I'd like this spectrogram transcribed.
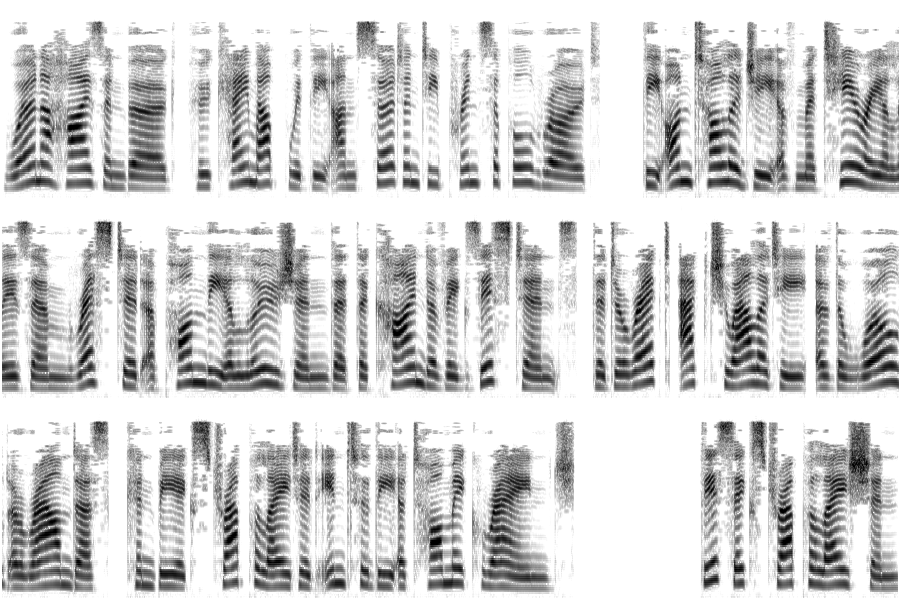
Werner Heisenberg, who came up with the uncertainty principle wrote, the ontology of materialism rested upon the illusion that the kind of existence, the direct actuality of the world around us, can be extrapolated into the atomic range. This extrapolation,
